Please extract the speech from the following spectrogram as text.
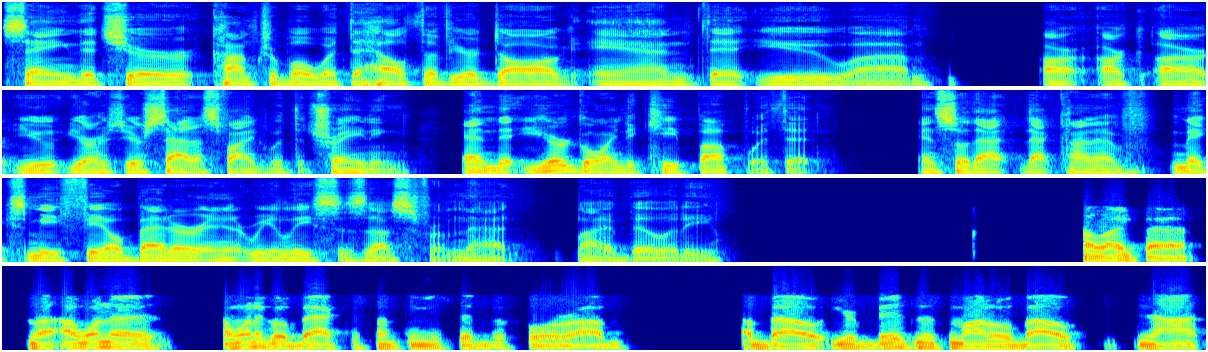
saying that you're comfortable with the health of your dog and that you um, are, are, are you, you're, you're satisfied with the training and that you're going to keep up with it. And so that, that kind of makes me feel better and it releases us from that liability. I like that. I want to, I want to go back to something you said before, Rob, about your business model, about not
